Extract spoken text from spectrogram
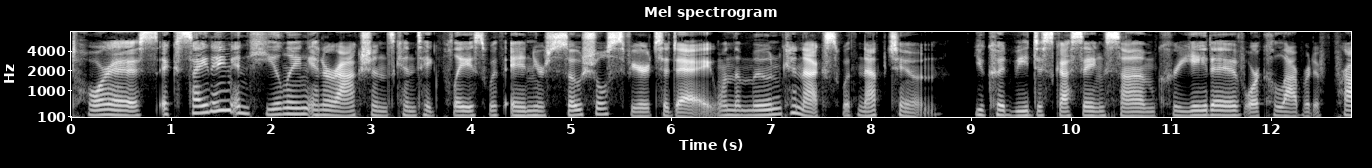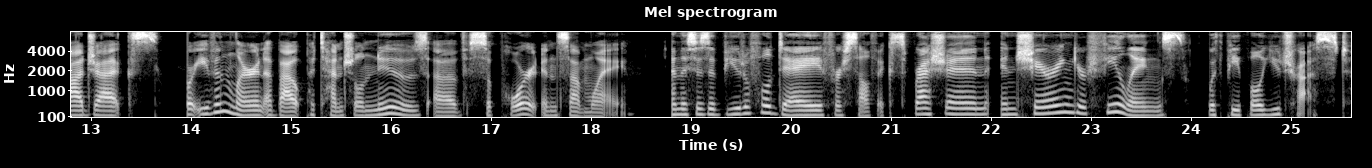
Taurus, exciting and healing interactions can take place within your social sphere today when the moon connects with Neptune. You could be discussing some creative or collaborative projects, or even learn about potential news of support in some way. And this is a beautiful day for self expression and sharing your feelings with people you trust.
